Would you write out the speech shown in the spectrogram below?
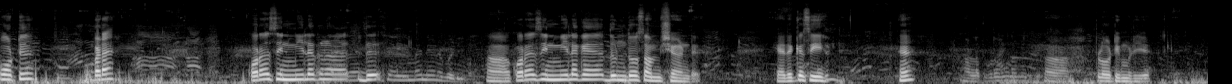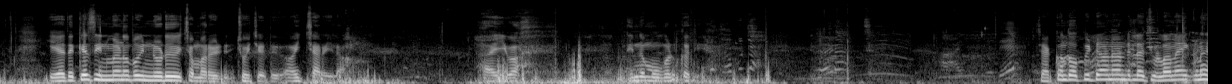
പോട്ട് ഇവിടെ? കുറേ സിനിമയിലൊക്കെ ഇത് ആ കുറേ സിനിമയിലൊക്കെ ഇതുണ്ടോ സംശയമുണ്ട്. ഏതൊക്കെ സീൻ ഏ? വള്ളത്തിൽ കൂടെ ആ പ്ലോട്ടിങ് മുടി ഏതൊക്കെ സിനിമയാണ് ഇപ്പോൾ എന്നോട് ചോദിച്ചാൽ പറയും ചോദിച്ചത്? അയച്ചറിയില്ല ഹൈവാ ഇതിന്റെ മുകൾക്കെത്തി ചെക്കൻ തൊപ്പിട്ടാണ് കണ്ടില്ല? ചുള്ളനയക്കണ്.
